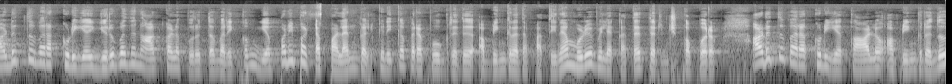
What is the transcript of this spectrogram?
அடுத்து வரக்கூடிய இருபது நாட்களை பொறுத்த வரைக்கும் எப்படிப்பட்ட பலன்கள் கிடைக்கப்பெற போகிறது அப்படிங்கிறத பற்றின முழு விளக்கத்தை தெரிஞ்சுக்க போகிறோம் அடுத்து வரக்கூடிய காலம் அப்படிங்கிறது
